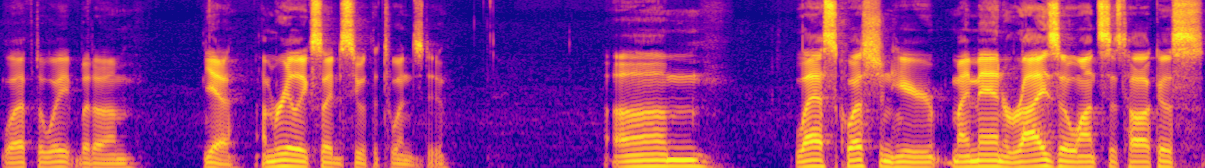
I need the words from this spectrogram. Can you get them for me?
we'll have to wait, but um, yeah, I'm really excited to see what the Twins do. Um, last question here. My man Rizo wants to talk us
